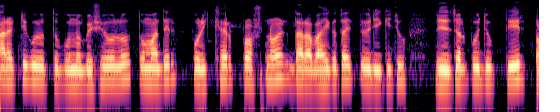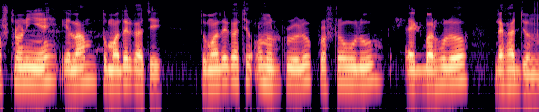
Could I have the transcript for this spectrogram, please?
আরেকটি গুরুত্বপূর্ণ বিষয় হলো, তোমাদের পরীক্ষার প্রশ্নের ধারাবাহিকতায় তৈরি কিছু ডিজিটাল প্রযুক্তির প্রশ্ন নিয়ে এলাম তোমাদের কাছে। তোমাদের কাছে অনুরোধ রইল প্রশ্নগুলো একবার হলেও দেখার জন্য।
